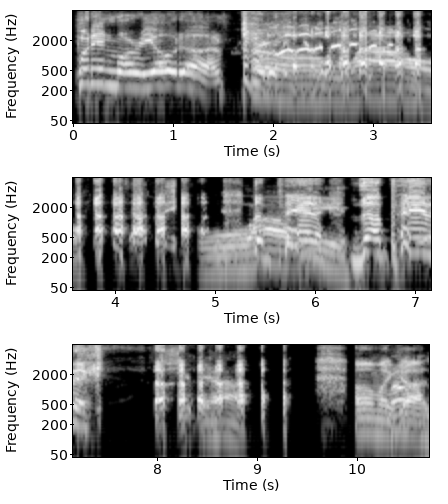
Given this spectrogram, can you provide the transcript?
put in Mariota." Oh wow! What's happening? panic. The panic. Yeah. Oh my Well, god.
